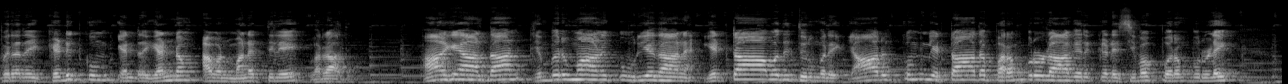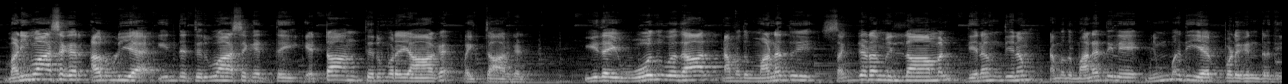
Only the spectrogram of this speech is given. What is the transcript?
பிறரை கெடுக்கும் என்ற எண்ணம் அவன் மனத்திலே வராது. ஆகையால்தான் எம்பெருமானுக்கு உரியதான எட்டாவது திருமுறை யாருக்கும் எட்டாத பரம்பொருளாக இருக்கிற சிவப்பரம்பொருளை மணிவாசகர் அருளிய இந்த திருவாசகத்தை எட்டாம் திருமுறையாக வைத்தார்கள். இதை ஓதுவதால் நமது மனது சங்கடமில்லாமல் தினம் தினம் நமது மனதிலே நிம்மதி ஏற்படுகின்றது.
